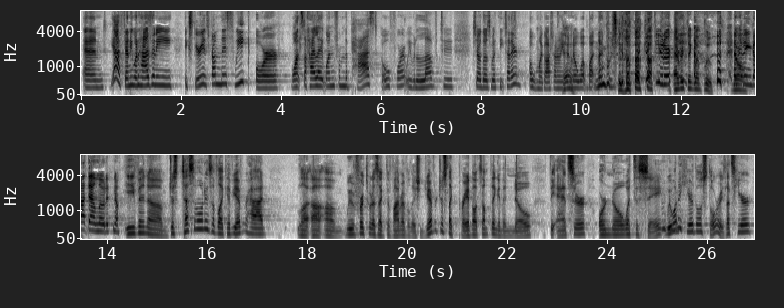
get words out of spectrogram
And yeah, if anyone has any experience from this week or wants to highlight one from the past, go for it. We would love to share those with each other. Oh my gosh, I don't even Yeah. know what button I'm pushing on my computer. Everything went blue. No, Everything got downloaded. No. even um, just testimonies of like, have you ever had, uh, um, we refer to it as like divine revelation. Do you ever just like pray about something and then know the answer or know what to say? We Mm-hmm. want to hear those stories. Let's hear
